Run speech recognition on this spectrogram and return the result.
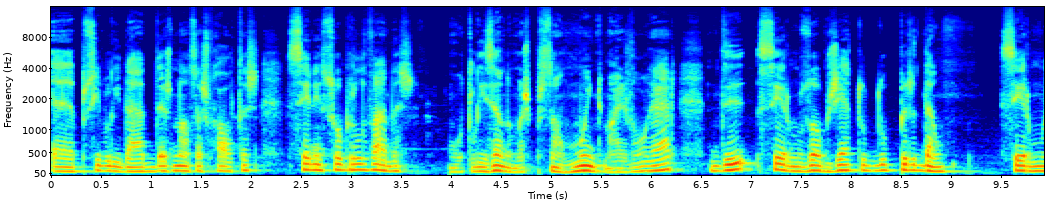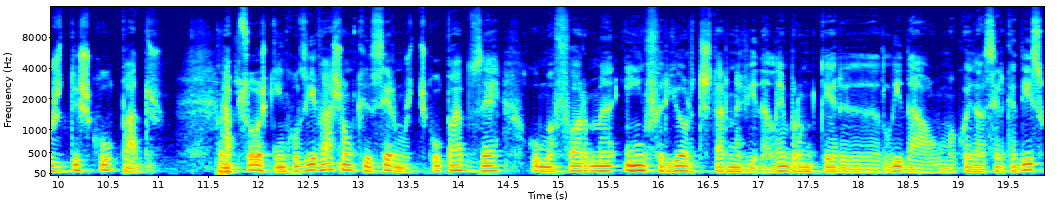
é a possibilidade das nossas faltas serem sobrelevadas. Utilizando uma expressão muito mais vulgar, de sermos objeto do perdão, sermos desculpados. Pois. Há pessoas que, inclusive, acham que sermos desculpados é uma forma inferior de estar na vida. Lembro-me de ter uh, lido alguma coisa acerca disso,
